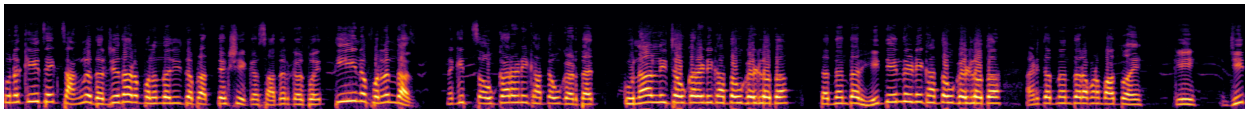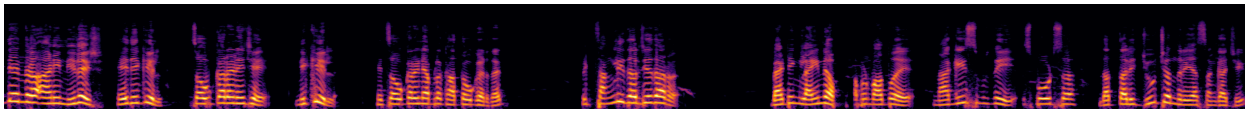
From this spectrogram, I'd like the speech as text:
तो नक्कीच एक चांगलं दर्जेदार फलंदाजीचं प्रात्यक्षिक सादर करतोय. तीन फलंदाज नक्कीच चौकाराने खातं उघडतायत. कुणालनी चौकारणी खातं उघडलं होतं? त्यानंतर हितेंद्रनी खातं उघडलं होतं. आणि त्यानंतर आपण पाहतोय की जितेंद्र आणि निलेश हे देखील चौकारणीचे निखिल हे चौकारणी आपलं खातं उघडतायत. एक चांगली दर्जेदार बॅटिंग लाईनअप आपण पाहतोय. नागी स्मृती स्पोर्ट्स दत्ताली जूचंद्र या संघाची.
